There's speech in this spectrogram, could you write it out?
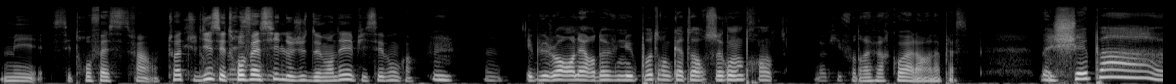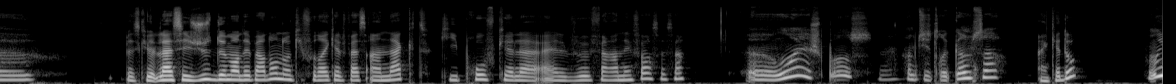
Mais c'est trop facile. Enfin, toi, tu dis c'est trop facile. de juste demander et puis c'est bon, quoi. Et puis genre on est redevenu pote en 14 secondes 30. Donc il faudrait faire quoi alors à la place? Mais je sais pas. euh, Parce que là, c'est juste demander pardon, donc il faudrait qu'elle fasse un acte qui prouve qu'elle elle veut faire un effort, c'est ça? Euh, ouais, je pense. Un petit truc comme ça. Un cadeau? Oui,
